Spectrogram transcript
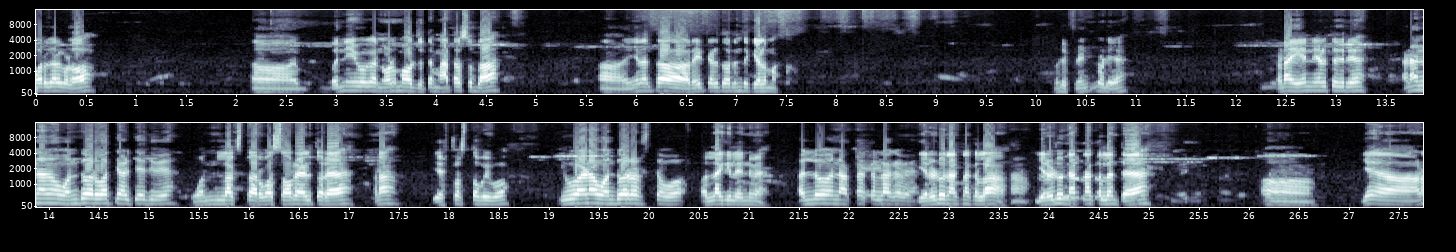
ಹೊರಗರ್ಗಳು ಬನ್ನಿ ಇವಾಗ ನೋಡಮ್ಮ ಅವ್ರ ಜೊತೆ ಮಾತಾಡ್ಸೋದಾ? ಏನಂತ ರೈಟ್ ಹೇಳ್ತವ್ರೆ ಅಂತ ಕೇಳಮ್ಮ. ನೋಡಿ ಫ್ರೆಂಡ್ ನೋಡಿ. ಅಣ್ಣ ಏನ್ ಹೇಳ್ತಾ ಇದ್ರಿ? ಅಣ್ಣ ನಾನು ಒಂದು ಅರವತ್ತು ಹೇಳ್ತಾ ಇದೀವಿ ಒಂದ್ ಲಕ್ಷದ ಅರವತ್ ಸಾವಿರ ಹೇಳ್ತಾರೆ ಅಣ್ಣ ಎಷ್ಟು ವರ್ಷ ತಗೋ ಇವು? ಇವು ಅಣ್ಣ ಒಂದೂವರೆ ತಗೋ ಅಲ್ಲಾಗಿಲ್ಲ ಇನ್ನುವೆ ಅಲ್ಲೂ ನಾಲ್ಕು ನಾಲ್ಕಲ್ಲಾಗವೆ ಎರಡು ನಾಲ್ಕು ನಾಲ್ಕಲ್ಲ. ಎರಡು ನಾಲ್ಕು ನಾಲ್ಕಲ್ಲಂತೆ ಏ ಅಣ್ಣ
